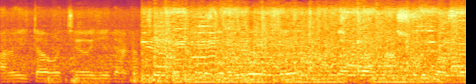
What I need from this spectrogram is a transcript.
আর ওইটা হচ্ছে ওই যে দেখাচ্ছে শুরু করছে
